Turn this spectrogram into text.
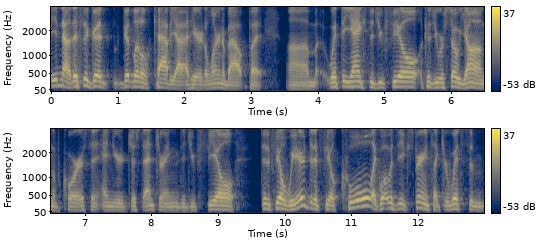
you know, this is a good good little caveat here to learn about. But um, with the Yanks, did you feel because you were so young, of course, and, and you're just entering? Did you feel did it feel weird? Did it feel cool? Like, what was the experience? Like, you're with some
